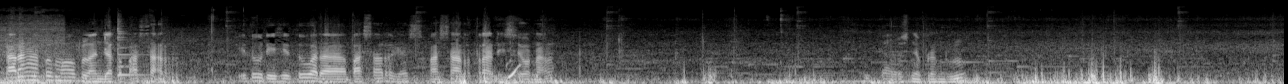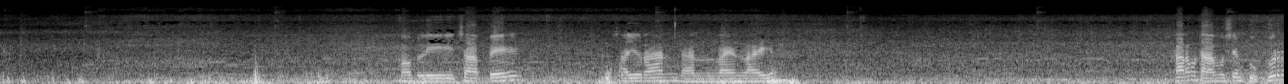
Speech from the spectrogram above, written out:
sekarang aku mau belanja ke pasar itu di situ ada pasar guys pasar tradisional kita harus nyebrang dulu. Mau beli cabai sayuran dan lain-lain. Sekarang udah musim gugur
